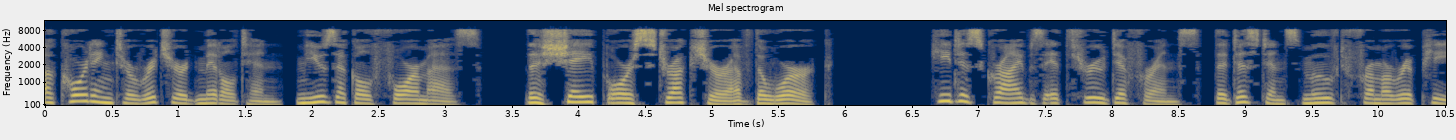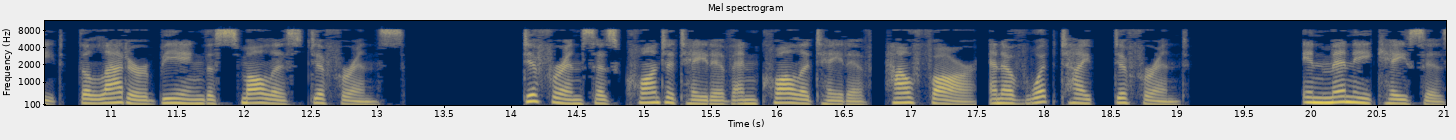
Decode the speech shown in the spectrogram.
According to Richard Middleton, musical form is the shape or structure of the work, He describes it through difference, the distance moved from a repeat, the latter being the smallest difference. Difference is quantitative and qualitative, how far, and of what type, different. In many cases,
